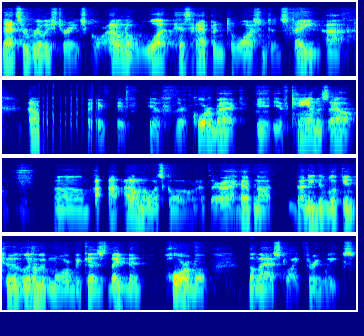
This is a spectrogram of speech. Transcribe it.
That's a really strange score. I don't know what has happened to Washington State. I, I don't know if, if, if their quarterback, if Cam is out, um, I, I don't know what's going on out there. I have not. I need to look into it a little bit more because they've been horrible the last like three weeks,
